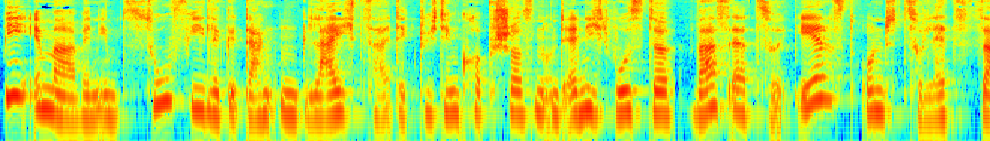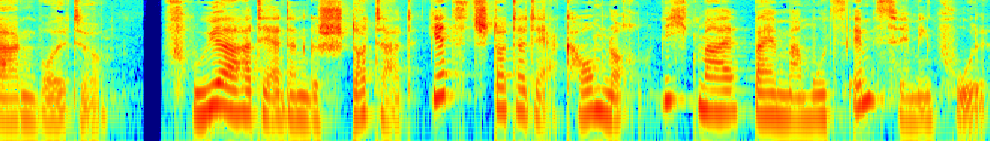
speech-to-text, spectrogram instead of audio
wie immer, wenn ihm zu viele Gedanken gleichzeitig durch den Kopf schossen und er nicht wusste, was er zuerst und zuletzt sagen wollte. Früher hatte er dann gestottert, jetzt stotterte er kaum noch, nicht mal bei Mammuts im Swimmingpool.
